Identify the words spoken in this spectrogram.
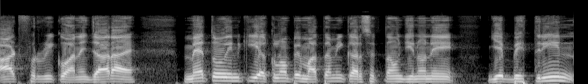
आठ फरवरी को आने जा रहा है। मैं तो इनकी अकलों पे मातम ही कर सकता हूँ, जिन्होंने ये बेहतरीन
